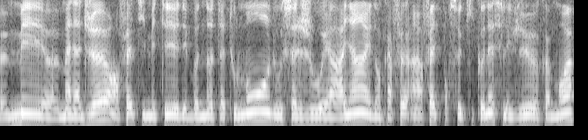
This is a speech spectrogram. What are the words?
euh, mes euh, managers, en fait, ils mettaient des bonnes notes à tout le monde, ou ça se jouait à rien. Et donc, en fait, pour ceux qui connaissent les vieux comme moi,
